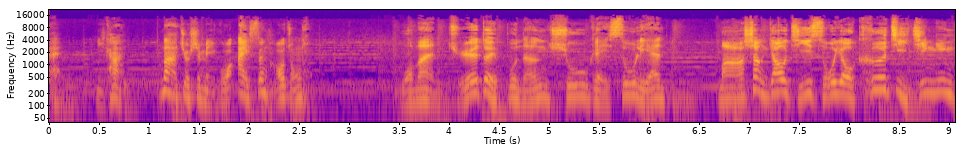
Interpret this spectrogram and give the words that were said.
哎，你看，那就是美国艾森豪总统。我们绝对不能输给苏联，马上邀集所有科技精英，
